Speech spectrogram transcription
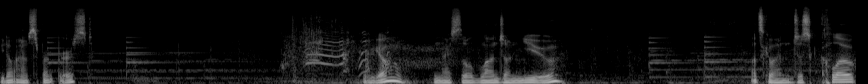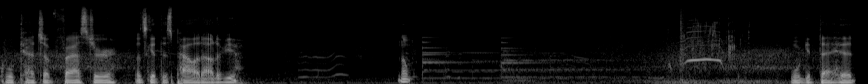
You don't have Sprint Burst. There we go. Nice little lunge on you. Let's go ahead and just cloak. We'll catch up faster. Let's get this pallet out of you. Nope. We'll get that hit.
